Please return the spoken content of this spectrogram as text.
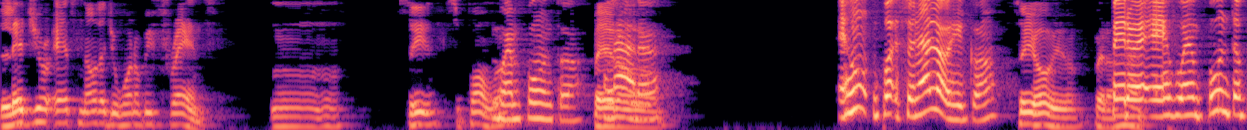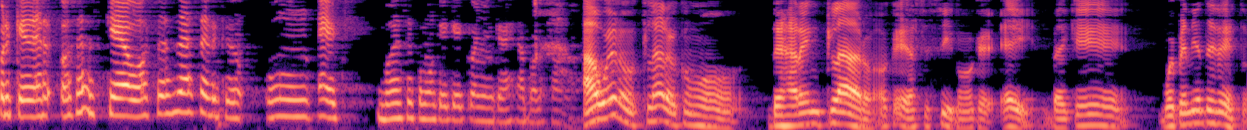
Let your ex know that you want to be friends. Mm, Sí, supongo. Buen punto. Claro. Es un, pues, suena lógico. Sí, obvio. Pero, pero es buen punto porque, o sea, es que a vos te hacer que un ex, vos decís como que qué coño que esta persona. Ah, bueno, claro, como dejar en claro, ok, así sí, como que, hey, ve que muy pendientes de esto.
